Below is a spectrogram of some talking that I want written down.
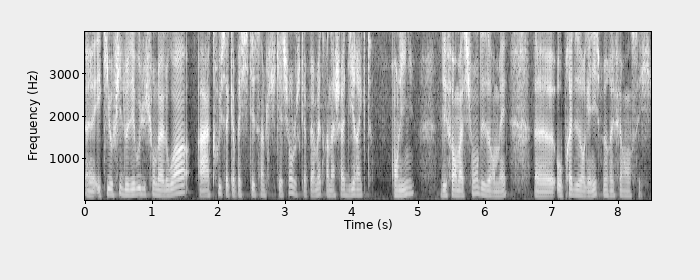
euh, et qui, au fil de l'évolution de la loi, a accru sa capacité de simplification jusqu'à permettre un achat direct en ligne des formations désormais euh, auprès des organismes référencés.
